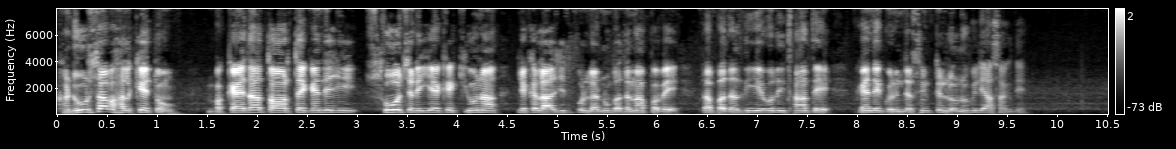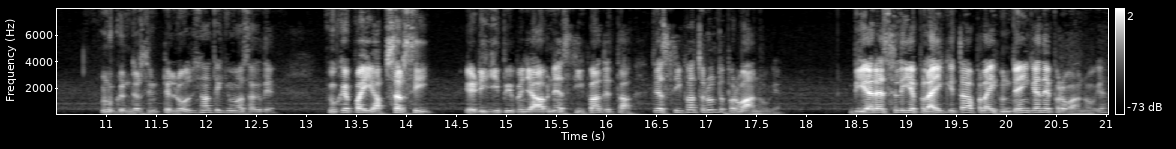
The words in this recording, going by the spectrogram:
ਖੰਡੂਰ ਸਾਹਿਬ ਹਲਕੇ ਤੋਂ ਬਕਾਇਦਾ ਤੌਰ ਤੇ ਕਹਿੰਦੇ ਜੀ, ਸੋਚ ਰਹੀ ਹੈ ਕਿ ਕਿਉਂ ਨਾ ਜੇਕਰ ਲਾਲਜੀਤ ਭੁੱਲਰ ਨੂੰ ਬਦਲਣਾ ਪਵੇ, ਤਾਂ ਬਦਲ ਦਈਏ ਉਹਦੀ ਥਾਂ ਤੇ ਕਹਿੰਦੇ ਗੁਰਿੰਦਰ ਸਿੰਘ ਢਿੱਲੋਂ ਨੂੰ ਵੀ ਲਿਆ ਸਕਦੇ ਆ। ਹੁਣ ਗੁਰਿੰਦਰ ਸਿੰਘ ਢਿੱਲੋਂ ਦੀ ਥਾਂ ਤੇ ਕਿਉਂ ਆ ਸਕਦੇ ਆ? ਕਿਉਂਕਿ ਭਾਈ ਅਫਸਰ ਸੀ ਏਡੀਜੀਪੀ ਪੰਜਾਬ ਨੇ ਅਸਤੀਫਾ ਦਿੱਤਾ ਤੇ ਅਸਤੀਫਾ ਤੁਰੰਤ ਪ੍ਰਵਾਨ ਹੋ ਗਿਆ। ਬੀਆਰਐਸ ਲਈ ਅਪਲਾਈ ਕੀਤਾ, ਅਪਲਾਈ ਹੁੰਦਿਆਂ ਹੀ ਕਹਿੰਦੇ ਪ੍ਰਵਾਨ ਹੋ ਗਿਆ।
